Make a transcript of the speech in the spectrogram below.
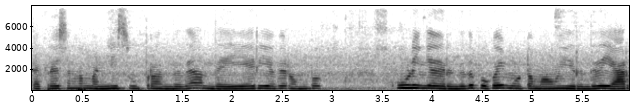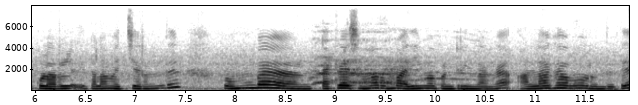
டெக்கரேஷன்லாம் பண்ணி சூப்பராக இருந்தது. அந்த ஏரியாவே ரொம்ப கூலிங்காக இருந்தது புகை மூட்டமாகவும் இருந்தது ஏர் கூலர் இதெல்லாம் வச்சுருந்து ரொம்ப டெக்கரேஷன்லாம் ரொம்ப அதிகமாக பண்ணிருந்தாங்க அழகாகவும் இருந்தது.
